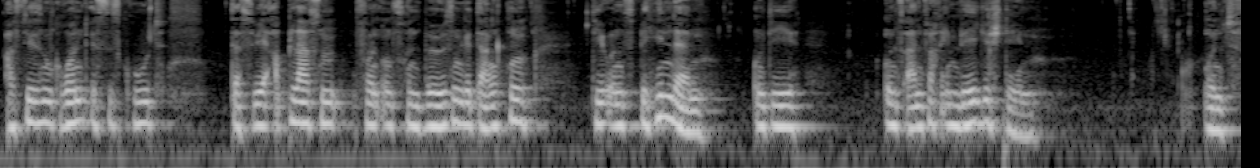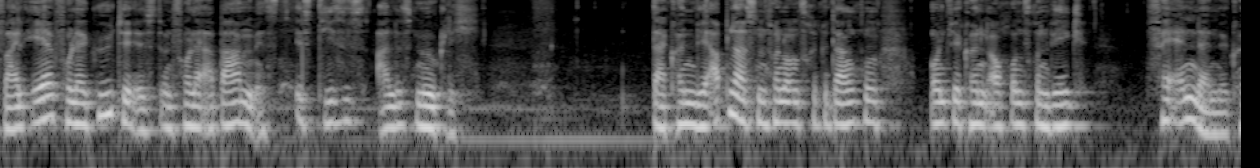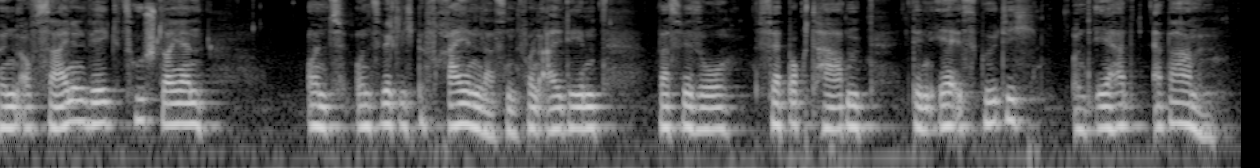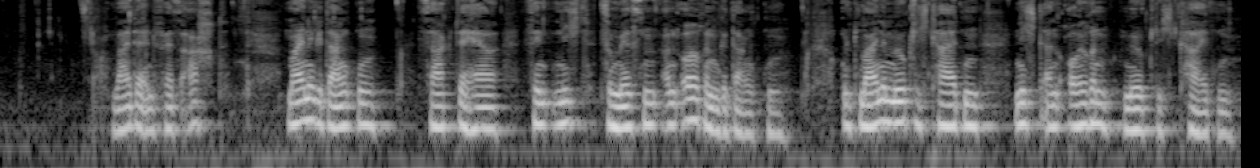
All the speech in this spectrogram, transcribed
aus diesem Grund ist es gut, dass wir ablassen von unseren bösen Gedanken, die uns behindern und die uns einfach im Wege stehen. Und weil er voller Güte ist und voller Erbarmen ist, ist dieses alles möglich. Da können wir ablassen von unseren Gedanken und wir können auch unseren Weg verändern. Wir können auf seinen Weg zusteuern und uns wirklich befreien lassen von all dem, was wir so verbockt haben, denn er ist gütig und er hat Erbarmen. Weiter in Vers 8. Meine Gedanken sagt der Herr, sind nicht zu messen an euren Gedanken und meine Möglichkeiten nicht an euren Möglichkeiten.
